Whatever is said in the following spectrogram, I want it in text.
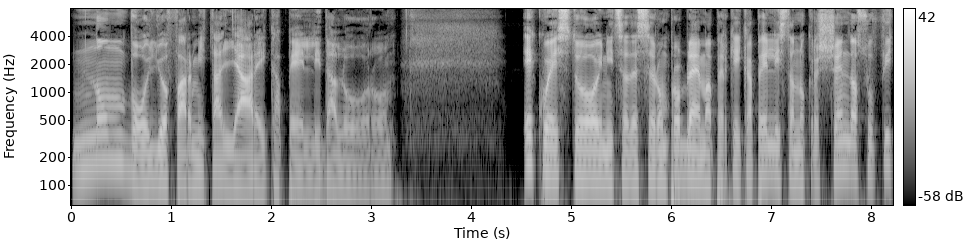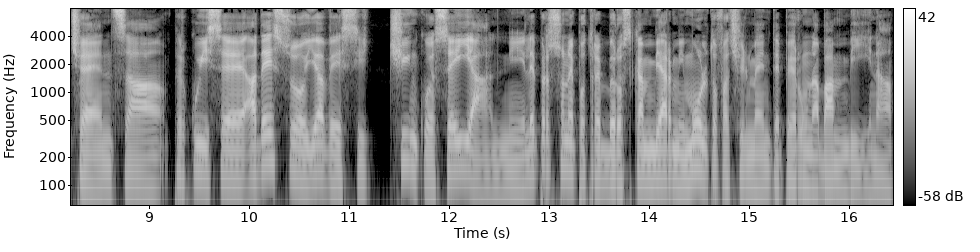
non voglio farmi tagliare i capelli da loro. E questo inizia ad essere un problema perché i capelli stanno crescendo a sufficienza, per cui se adesso io avessi 5 o 6 anni, le persone potrebbero scambiarmi molto facilmente per una bambina.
